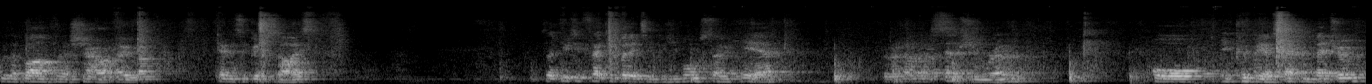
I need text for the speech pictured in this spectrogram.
with a bath and a shower over. Again, it's a good size. So it gives you flexibility because you've also here got another reception room or it could be a second bedroom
